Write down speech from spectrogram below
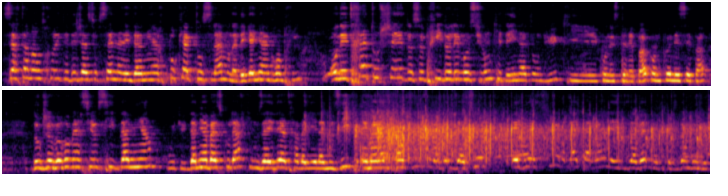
Certains d'entre eux étaient déjà sur scène l'année dernière pour Cacto Slam. On avait gagné un grand prix. On est très touchés de ce prix de l'émotion qui était inattendu, qu'on n'espérait pas, qu'on ne connaissait pas. Donc je veux remercier aussi Damien, Damien Bascoulard qui nous a aidé à travailler la musique et Madame Francky pour l'organisation et bien sûr la Karen et Elisabeth, notre présidente de jury.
